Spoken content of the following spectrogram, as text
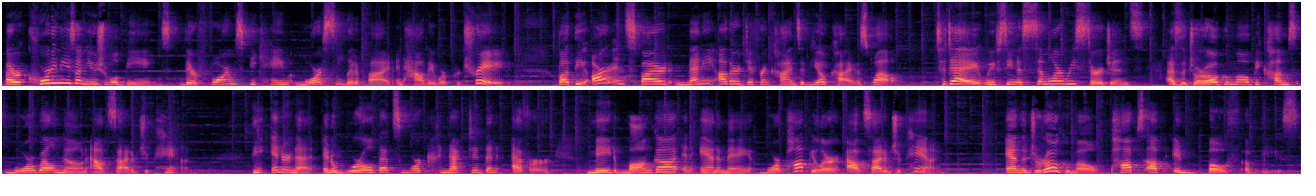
By recording these unusual beings, their forms became more solidified in how they were portrayed, but the art inspired many other different kinds of yokai as well. Today, we've seen a similar resurgence as the Jorogumo becomes more well known outside of Japan. The internet, in a world that's more connected than ever, made manga and anime more popular outside of Japan. And the Jorogumo pops up in both of these.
